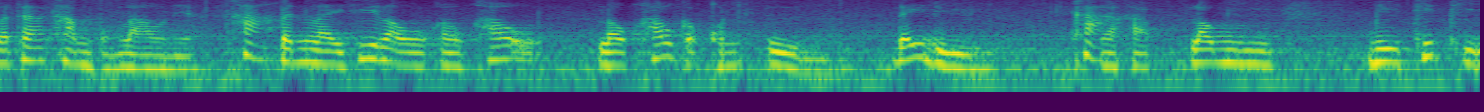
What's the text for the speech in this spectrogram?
วัฒนธรรมของเราเนี่ยเป็นอะไรที่เราเราเข้าเราเข้ากับคนอื่นได้ดีนะครับเรามีมีทิฏฐิ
